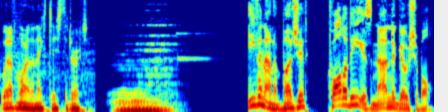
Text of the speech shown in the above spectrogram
We'll have more on the next Taste the Dirt. Even on a budget, quality is non-negotiable.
